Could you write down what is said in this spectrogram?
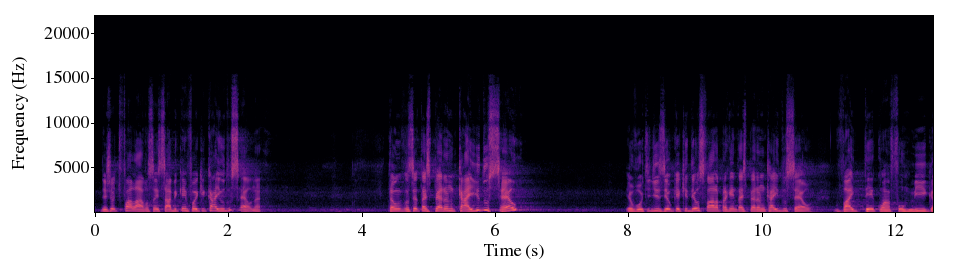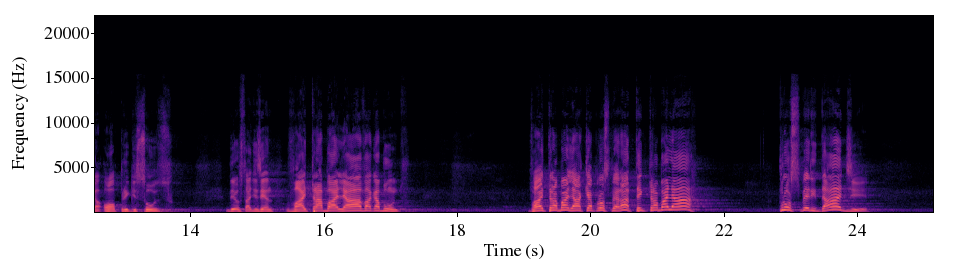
Deixa eu te falar, vocês sabem quem foi que caiu do céu, né? Então você está esperando cair do céu? Eu vou te dizer o que, que Deus fala para quem está esperando cair do céu. Vai ter com a formiga, ó preguiçoso. Deus está dizendo: vai trabalhar, vagabundo. Vai trabalhar, quer prosperar? Tem que trabalhar. Prosperidade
